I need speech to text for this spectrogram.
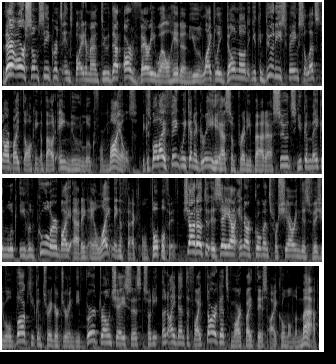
There are some secrets in Spider-Man 2 that are very well hidden. You likely don't know that you can do these things, so let's start by talking about a new look for Miles. Because while I think we can agree he has some pretty badass suits, you can make him look even cooler by adding a lightning effect on top of it. Shout out to Isaiah in our comments for sharing this visual bug you can trigger during the bird drone chases, so the unidentified targets marked by this icon on the map.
